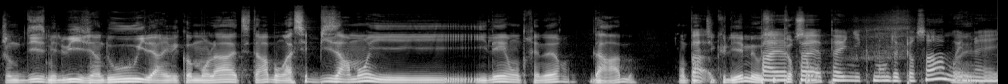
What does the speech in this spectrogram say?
les gens nous disent, mais lui, il vient d'où? Il est arrivé comment là Etc. Bon, assez bizarrement, il, il est entraîneur d'arabe, en Pas- particulier, mais aussi Pas, pur sang. pas, pas uniquement de pur sang, oui, Ouais. mais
